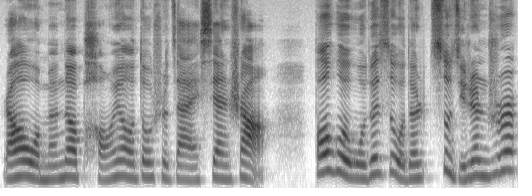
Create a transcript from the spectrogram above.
然后我们的朋友都是在线上，包括我对自我的自己认知，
